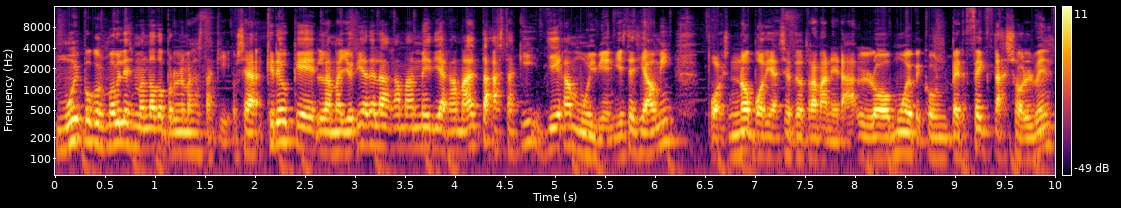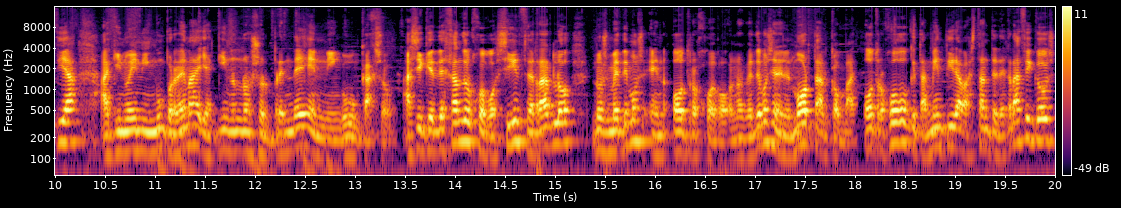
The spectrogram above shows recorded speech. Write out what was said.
muy pocos móviles me han dado problemas hasta aquí. O sea, creo que la mayoría de la gama media, gama alta, hasta aquí llega muy bien. Y este Xiaomi, pues no podía ser de otra manera. Lo mueve con perfecta solvencia, aquí no hay ningún problema y aquí no nos sorprende en ningún caso. Así que dejando el juego sin cerrarlo, nos metemos en otro juego, nos metemos en el Mortal Kombat, otro juego que también tira bastante de gráficos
